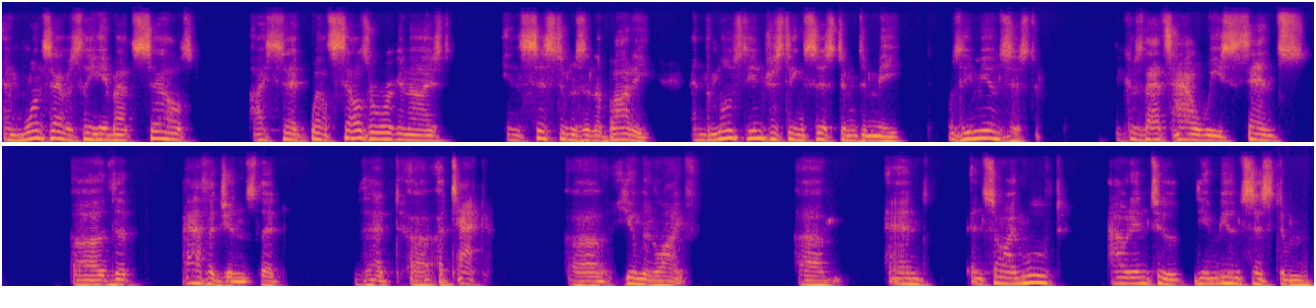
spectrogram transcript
And once I was thinking about cells, I said, well, cells are organized in systems in the body. And the most interesting system to me was the immune system, because that's how we sense uh, the pathogens that, that uh, attack uh, human life. Um, and, and so I moved out into the immune system,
